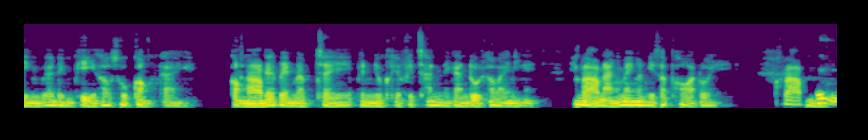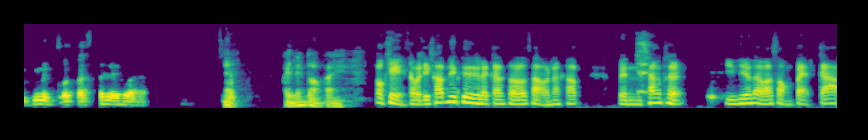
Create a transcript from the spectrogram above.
ยิงเพื่อดึงผีเข้าสู่กล่องได้ไง กล่องครัมันบได้เป็นแบบใช้เป็นนิวเคลียร์ฟิชชันในการดูดเข้าไปนี่ไงไอ้หมคอรับหนังแม่งมันมีซัพพอร์ตด้วย ครับเฮ้ยนี่มันโกสบัสเตอร์ว่าไปเรื่องต่อไป โอเค สวัสดีครับ นี่คือรายการสาวสาวๆนะครับ เป็นช่างเถอะ EP เท่าไหร่ว่าสองแปดเก้า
